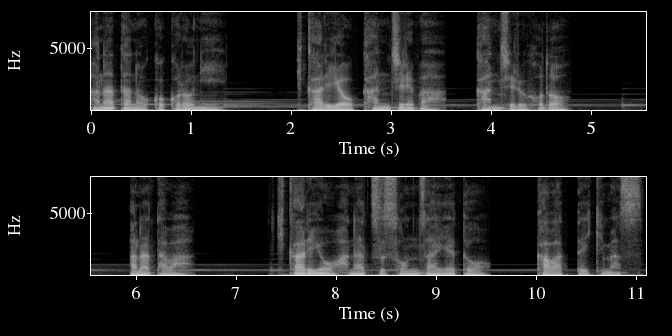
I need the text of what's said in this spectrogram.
あなたの心に光を感じれば感じるほどあなたは光を放つ存在へと変わっていきます。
